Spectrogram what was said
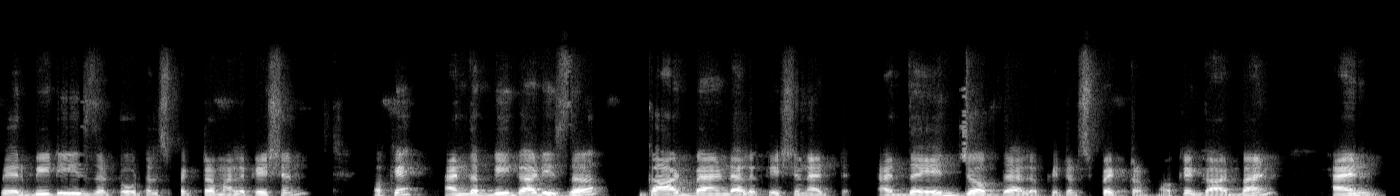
where bt is the total spectrum allocation okay? And the b guard is the guard band allocation at at the edge of the allocated spectrum okay? Guard band and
